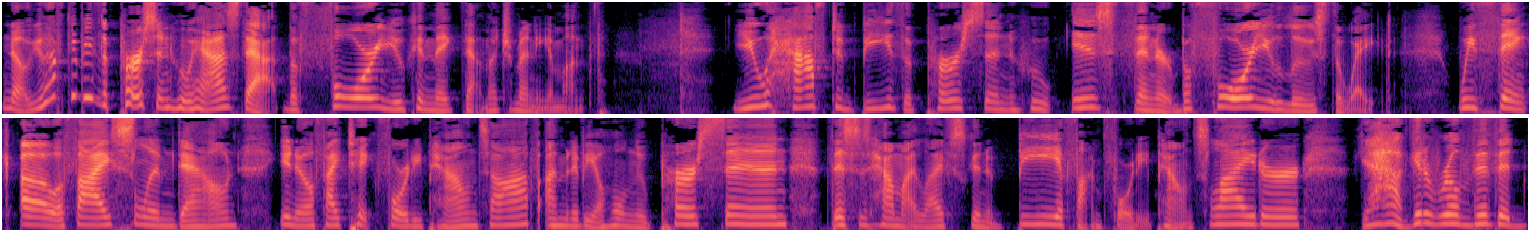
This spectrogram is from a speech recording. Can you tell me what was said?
No, you have to be the person who has that before you can make that much money a month. You have to be the person who is thinner before you lose the weight we think, oh, if I slim down, you know, if I take 40 pounds off, I'm going to be a whole new person. This is how my life's going to be if I'm 40 pounds lighter. Yeah, get a real vivid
